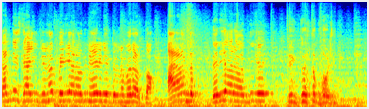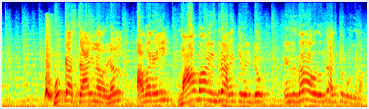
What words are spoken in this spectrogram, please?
தந்தை ஸ்டாலின் சொன்னால் பெரியாரை வந்து நேரடியாக திருந்த மாதிரி அர்த்தம். அதனால் இந்த பெரியாரை வந்து தூர போடு. மு க ஸ்டாலின் அவர்கள் அவரை மாமா என்று அழைக்க வேண்டும் என்று தான் அவர் வந்து அறிக்கை கொடுக்கணும்.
